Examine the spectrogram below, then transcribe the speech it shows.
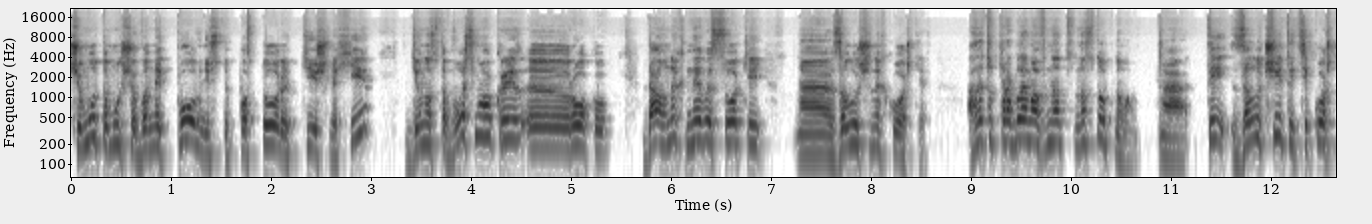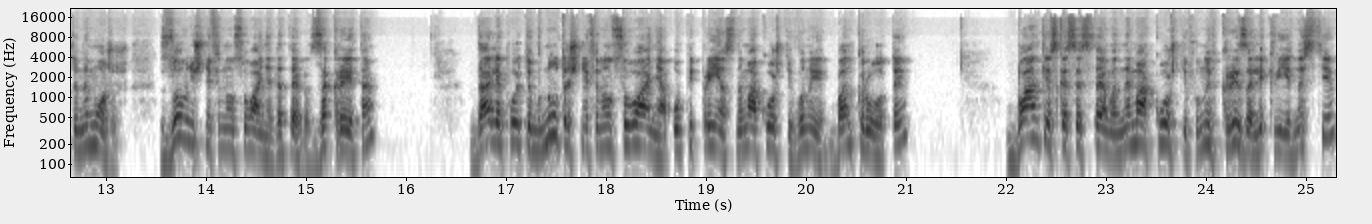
Чому? Тому що вони повністю повторюють ті шляхи 98-го е, року. Да, у них невисокий е, залучених коштів. Але тут проблема в наступному: Е, ти залучити ці кошти не можеш. Зовнішнє фінансування для тебе закрите. Далі потім внутрішнє фінансування у підприємств нема коштів, вони банкроти. Банківська система нема коштів, у них криза ліквідності.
